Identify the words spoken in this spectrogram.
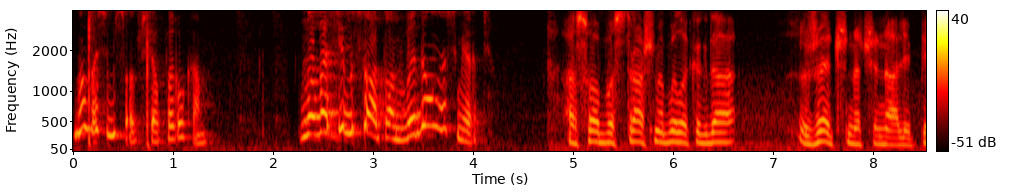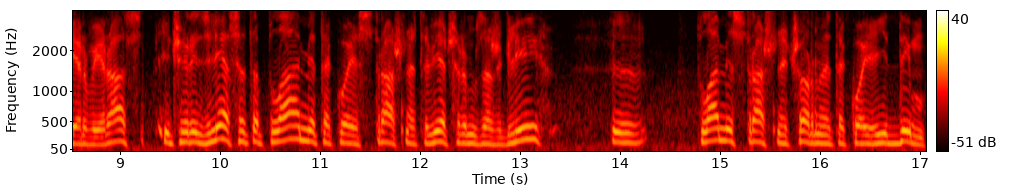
Ну, 800, все, по рукам. Но 800 он выдал на смерть. Особо страшно было, когда жечь начинали первый раз. И через лес это пламя такое страшное, это вечером зажгли. Пламя страшное, черное такое, и дым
